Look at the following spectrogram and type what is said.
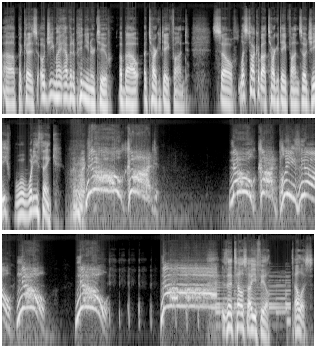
uh, because OG might have an opinion or two about a target date fund. So let's talk about target date funds. OG, well, what do you think? No, God! No, God, please, no, no, no, no! Does that tell us how you feel? Tell us.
